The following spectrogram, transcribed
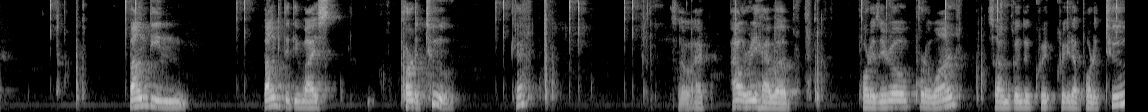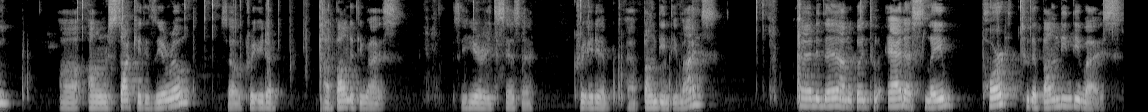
bonding bonded device port 2 okay? So I, I already have a port 0 port 1 so I'm going to cre create a port 2 uh, on socket 0 so create a, a bonded device. See here it says uh, create a, a bonding device. And then I'm going to add a slave port to the bonding device.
